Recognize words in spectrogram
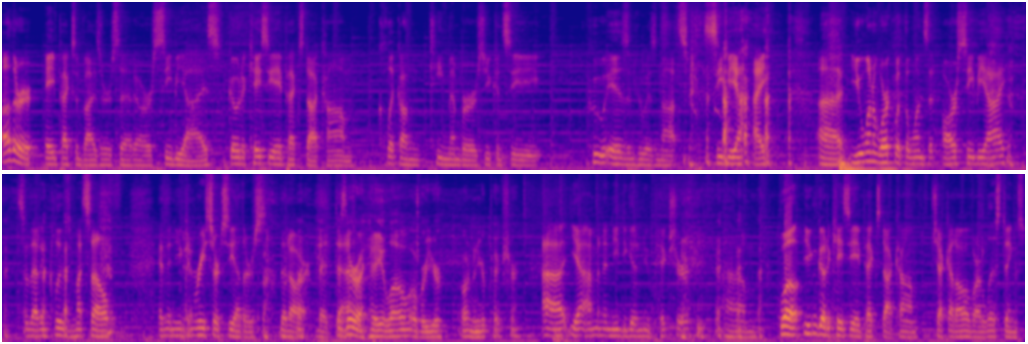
other Apex advisors that are CBIs, go to kcapex.com, click on team members. You can see who is and who is not CBI. uh, you want to work with the ones that are CBI, so that includes myself, and then you can research the others that are. But is uh, there a halo over your on your picture? uh, yeah, I'm going to need to get a new picture. Um, well, you can go to kcapex.com, check out all of our listings.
